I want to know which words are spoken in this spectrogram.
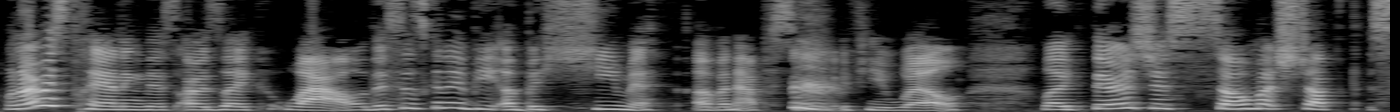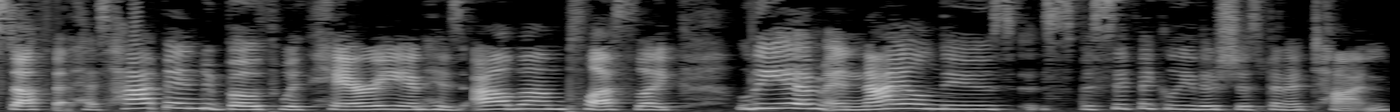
When I was planning this, I was like, wow, this is going to be a behemoth of an episode, if you will. Like, there's just so much stuff, stuff that has happened, both with Harry and his album, plus like Liam and Niall news. Specifically, there's just been a ton.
